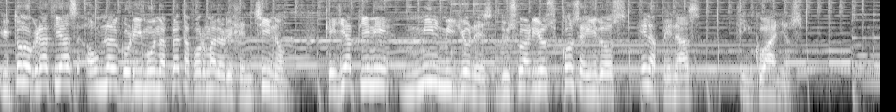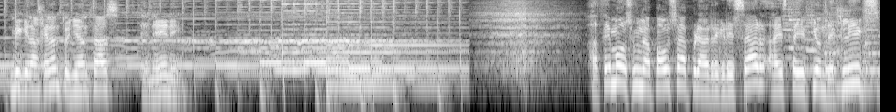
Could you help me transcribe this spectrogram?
Y todo gracias a un algoritmo, una plataforma de origen chino, que ya tiene mil millones de usuarios conseguidos en apenas cinco años. Miguel Ángel Antoñanzas, CNN. Hacemos una pausa para regresar a esta edición de Clicks.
